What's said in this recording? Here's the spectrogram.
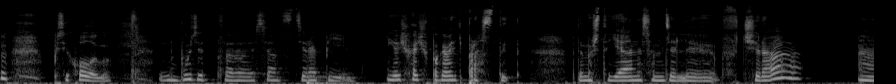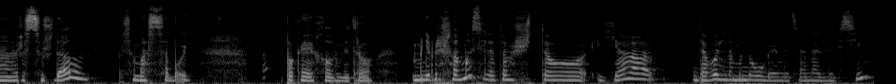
психологу. Будет э, сеанс терапии. Я очень хочу поговорить про стыд, потому что я, на самом деле, вчера э, рассуждала сама с собой, пока ехала в метро. Мне пришла мысль о том, что я довольно много эмоциональных сил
